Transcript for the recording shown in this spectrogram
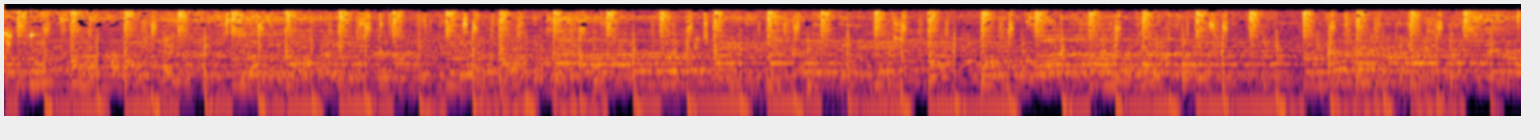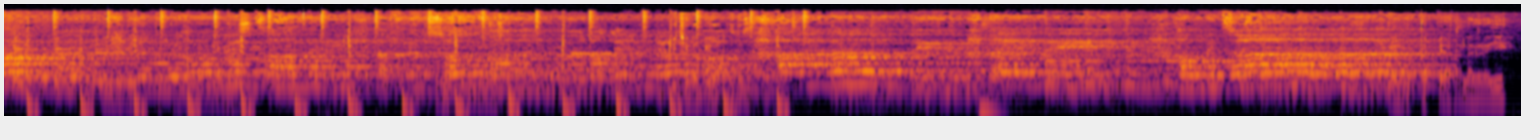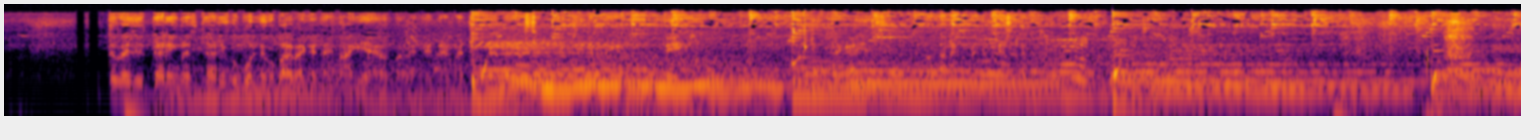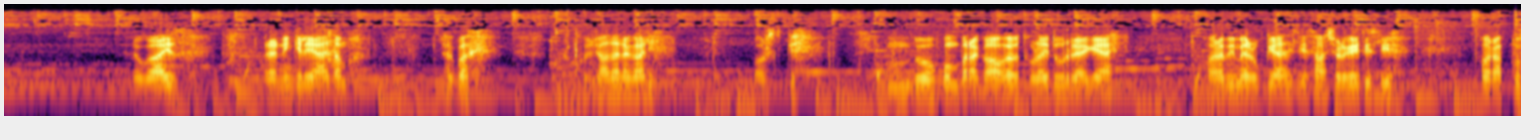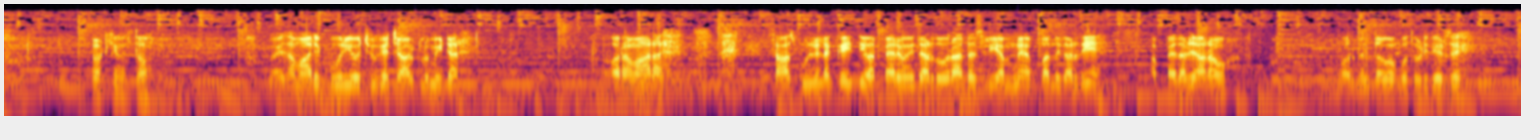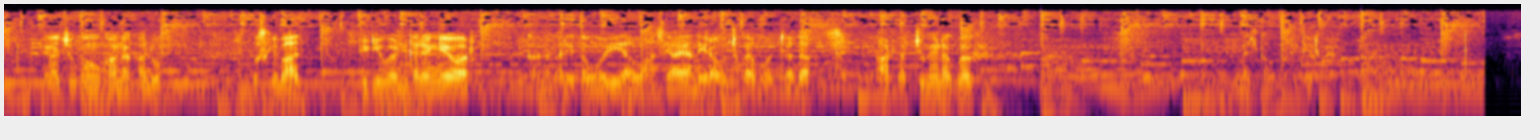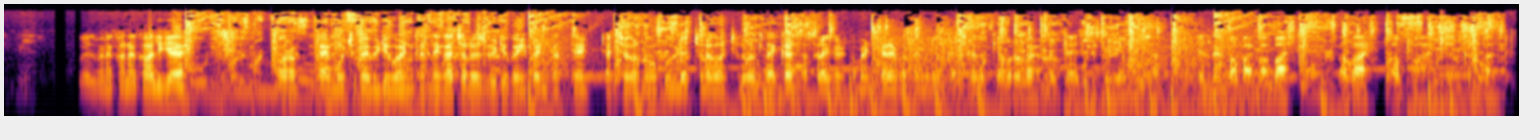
प्यारा लग रहा है ये। तो वैसे प्यारे नज़ारे को बोलने को बाय बाय का टाइम आ गया है और बाय बाय का टाइम आ चुका है। हेलो गाइस रनिंग के लिए आया था लगभग कुछ ज़्यादा लगा ली। और उसके हुकुमपरा गाँव है थोड़ा ही दूर रह गया है। और अभी मैं रुक गया, इसलिए सांस चढ़ गई थी, इसलिए और आपको लौट के मिलता हूँ। वैसे हमारी पूरी हो चुकी है चार किलोमीटर और हमारा सांस फूलने लग गई थी और पैर में दर्द हो रहा था, इसलिए हमने अब बंद कर दिए। अब पैदल जा रहा हूँ और मिलता हूँ आपको थोड़ी देर से। मैं आ चुका हूँ, खाना खा लूँ। उसके बाद वीडियो एंड करेंगे और अभी खाना खा लेता हूँ। अभी वहाँ से आया, अंधेरा हो चुका है बहुत ज़्यादा। आठ बज चुके हैं लगभग। मिलता हूँ थोड़ी देर में। मैंने खाना खा लिया है और अब टाइम हो चुका है वीडियो को एंड करने का। चलो इस वीडियो को यहीं एंड करते हैं। अच्छा करता हूँ वीडियो अच्छा लगा अच्छा लगा तो लाइक करें सब्सक्राइब करें कमेंट करें, बताएँ वीडियो अच्छा लगा क्या बोला हम मिलता है bye bye bye bye bye bye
